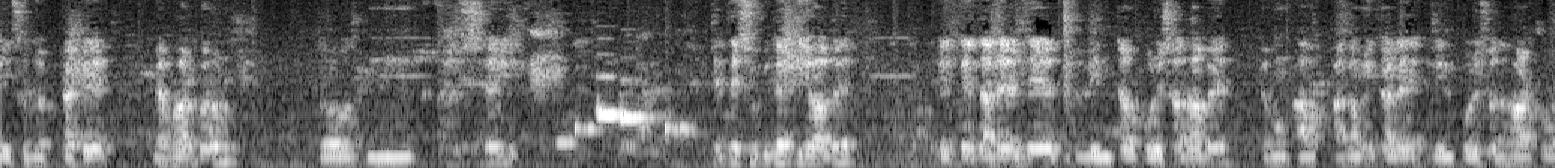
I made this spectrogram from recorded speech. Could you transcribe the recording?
এই সুযোগটাকে ব্যবহার করুন। তো সেই এতে সুবিধা কী হবে? এতে তাদের যে ঋণটাও পরিশোধ হবে এবং আগামীকালে ঋণ পরিশোধ হওয়ার পর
